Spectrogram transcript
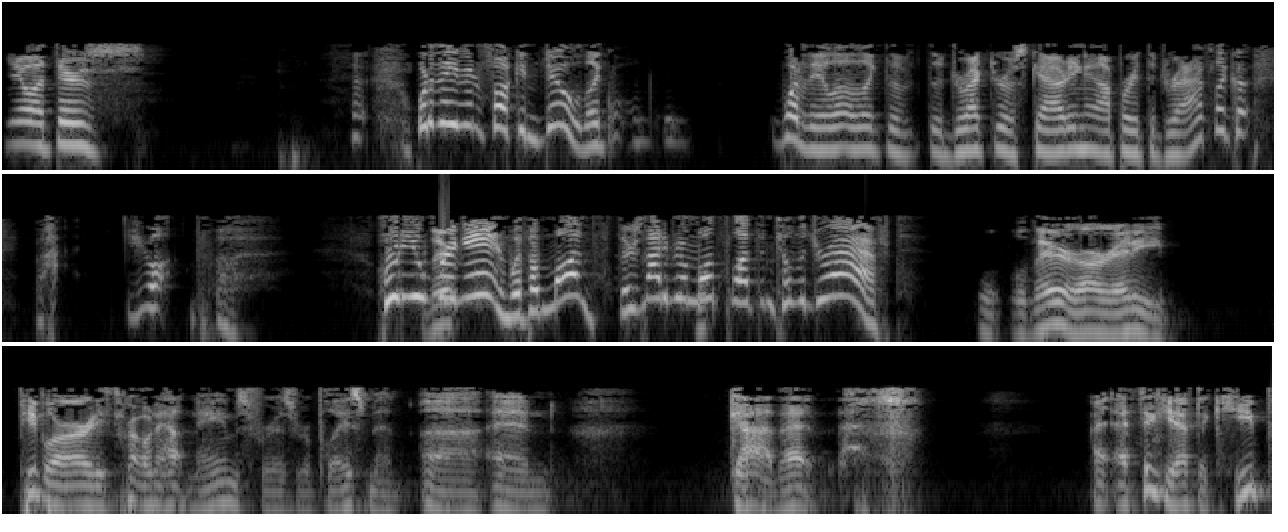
you know what? There's. What do they even fucking do? Like, what are they like the the director of scouting and operate the draft? Like, uh, you. Uh, who do you bring in with a month? There's not even a month left until the draft. Well, they're already people are already throwing out names for his replacement, uh, and God, that I, I think you have to keep.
